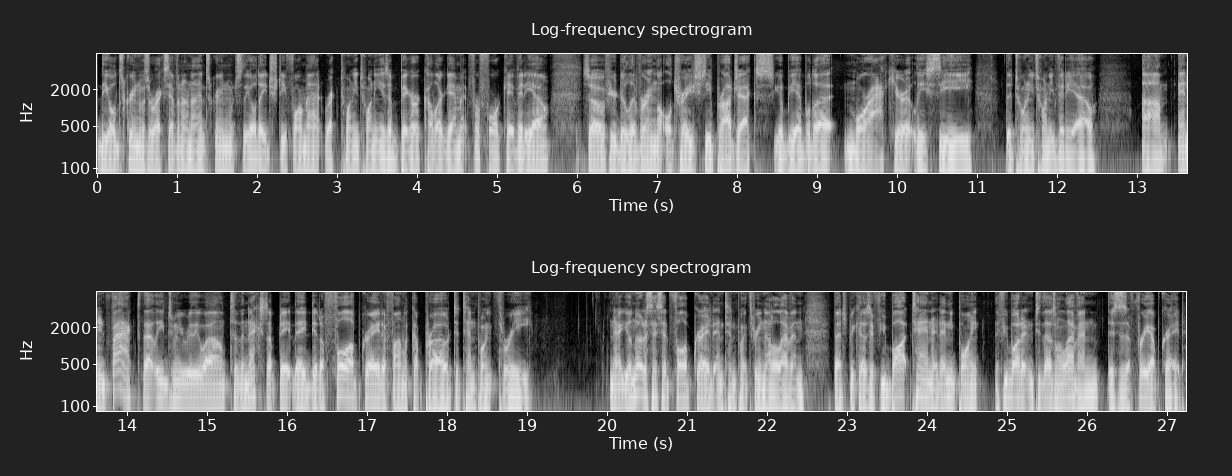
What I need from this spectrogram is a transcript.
The old screen was a Rec 709 screen, which is the old HD format. Rec 2020 is a bigger color gamut for 4K video. So if you're delivering Ultra HD projects, you'll be able to more accurately see the 2020 video. Um, and in fact, that leads me really well to the next update. They did a full upgrade of Final Cut Pro to 10.3. Now, you'll notice I said full upgrade and 10.3, not 11. That's because if you bought 10 at any point, if you bought it in 2011, this is a free upgrade,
